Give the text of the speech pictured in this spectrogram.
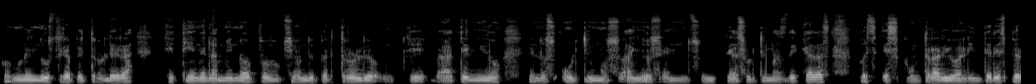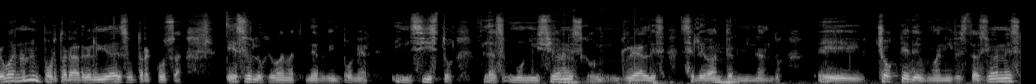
con una industria petrolera que tiene la menor producción de petróleo que ha tenido en los últimos años, en, las últimas décadas, pues es contrario al interés. Pero bueno, no importa, la realidad es otra cosa. Eso es lo que van a tener de imponer. Insisto, las municiones reales se le van terminando. Eh, choque de manifestaciones,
